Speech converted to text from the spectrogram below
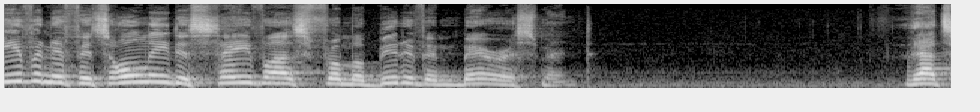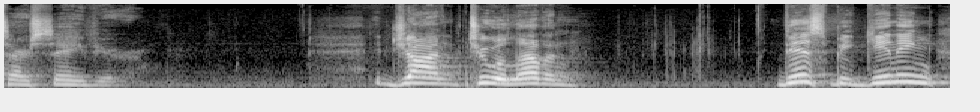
even if it's only to save us from a bit of embarrassment. That's our Savior. John 2:11 This beginning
